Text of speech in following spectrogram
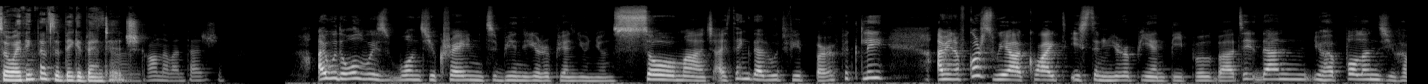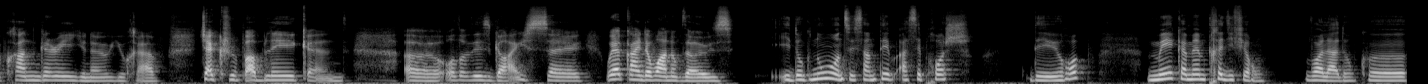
So I think that's a big advantage. I would always want Ukraine to be in the European Union so much. I think that would fit perfectly. I mean, of course, we are quite Eastern European people, but it, then you have Poland, you have Hungary, you know, you have Czech Republic, and uh, all of these guys. So we are kind of one of those. Et donc nous, on se sentait assez proche des Europes, mais quand même très différents. Voilà, donc. Euh,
